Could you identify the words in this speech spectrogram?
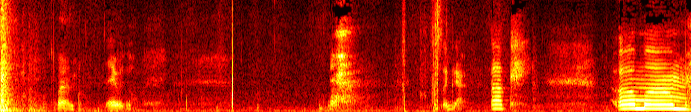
Come on. There we go. Just like that. Okay. Um, um.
